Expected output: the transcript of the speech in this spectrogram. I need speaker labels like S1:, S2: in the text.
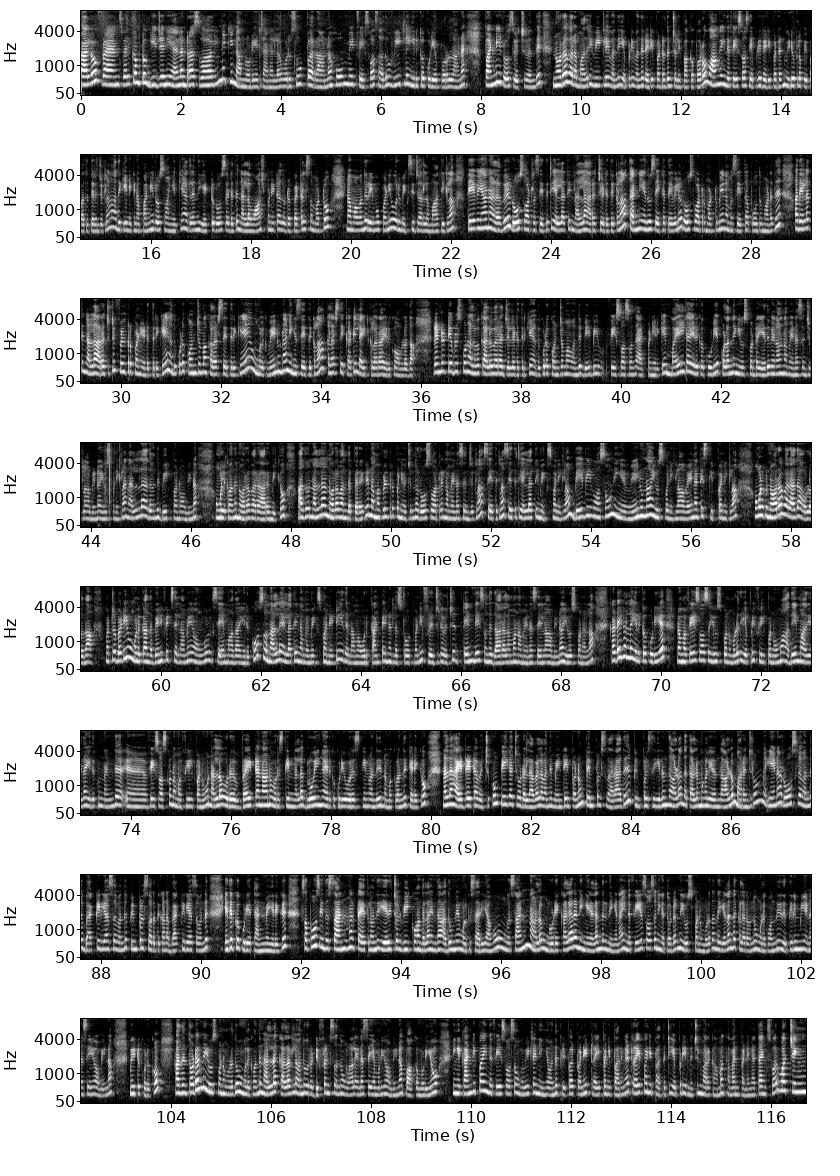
S1: Hello friends welcome to கிஜெனி ஏலண்ட்ராஸ் world இன்றைக்கி நம்மளுடைய சேனலில் ஒரு சூப்பரான ஹோம்மேட் ஃபேஸ் வாஷ் அதுவும் வீட்டில் இருக்கக்கூடிய பொருளான பன்னீர் ரோஸ் வச்சு வந்து நுர வர மாதிரி வீட்டிலே வந்து எப்படி வந்து ரெடி பண்ணுறதுன்னு சொல்லி பார்க்க போகிறோம் வாங்க இந்த ஃபேஸ் வாஷ் எப்படி ரெடி பண்ணுறதுன்னு வீடியோக்குள்ளே போய் பார்த்து தெரிஞ்சுக்கலாம். அதுக்கு இன்றைக்கி நான் பன்னீர் ரோஸ் வாங்கியிருக்கேன். அதுலேருந்து எட்டு ரோஸ் எடுத்து நல்லா வாஷ் பண்ணிவிட்டு அதோட பெட்டல்ஸை மட்டும் நம்ம வந்து ரிமூவ் பண்ணி ஒரு மிக்ஸி ஜாரில் மாற்றிக்கலாம் தேவையான அளவு ரோஸ் வாட்டர் சேர்த்துட்டு எல்லாத்தையும் நல்லா அரைச்சி எடுத்துக்கலாம். தண்ணி எதுவும் சேர்க்க தேவையில்லை. ரோஸ் வாட்டர் மட்டுமே நம்ம சேர்த்தா போதுமானது. அது எல்லாத்தையும் நல்லா அரைச்சிட்டு ஃபில்டர் பண்ணி எடுத்திருக்கேன். அது கூட கொஞ்சமாக கலர் சேர்த்துருக்கேன். உங்களுக்கு வேணும்னா நீங்கள் சேர்த்துக்கலாம். கலர் சேர்க்காட்டி லைட் கலராக இருக்கும் அவ்வளோதான் ரெண்டு டேபிள் ஸ்பூன் அளவுக்கு அலுவேரா ஜெல் எடுத்திருக்கேன். அது கூட கொஞ்சமாக வந்து பேபி ஃபேஸ் வாஷ் வந்து ஆட் பண்ணியிருக்கேன். மைல்டாக இருக்கக்கூடிய குழந்தைங்க யூஸ் பண்ணுற எது வேணாலும் நம்ம என்ன செஞ்சுக்கலாம் அப்படின்னா யூஸ் பண்ணிக்கலாம். நல்லா அதை வந்து பீட் பண்ணோம் அப்படின்னா உங்களுக்கு வந்து நுர வர ஆரம்பிக்கும். அதுவும் நல்லா நுர வந்த பிறகு நம்ம ஃபில்டர் பண்ணி வச்சுருந்த ரோஸ் வாட்டரை நம்ம என்ன செஞ்சுக்கலாம்? சேர்த்துக்கலாம். சேர்த்துட்டு எல்லாத்தையும் மிக்ஸ் பண்ணிக்கலாம். பேபி வாஷும் நீங்கள் வேணும்னா யூஸ் பண்ணிக்கலாம். வேணாட்டி ஸ்கிப் பண்ணிக்கலாம். உங்களுக்கு நுர வராது அவ்வளோதான் மற்றபடி உங்களுக்கு அந்த பெனிஃபிட்ஸ் எல்லாமே உங்களுக்கு சேமாக தான் இருக்கும். ஸோ நல்ல எல்லாத்தையும் நம்ம மிக்ஸ் பண்ணிவிட்டு இதை நம்ம ஒரு கண்டெய்னரில் ஸ்டோர் பண்ணி ஃப்ரிட்ஜில் வச்சு டென் டேஸ் வந்து தாராளமாக நம்ம என்ன செய்யலாம் அப்படின்னா யூஸ் பண்ணலாம். கடைகளில் இருக்கக்கூடிய நம்ம ஃபேஸ் வாஷை யூஸ் பண்ணும்பொழுது எப்படி ஃபீல் பண்ணுவோமோ அதே மாதிரி தான் இதுக்கும் இந்த ஃபேஸ் வாஷ்க்கும் நம்ம ஃபீல் பண்ணுவோம். நல்ல ஒரு பிரைட்டனான ஒரு ஸ்கின் நல்ல க்ளோயிங்காக இருக்கக்கூடிய ஒரு ஸ்கின் வந்து நமக்கு வந்து கிடைக்கும். நல்ல ஹைட்ரேட்டாக வச்சுக்கும். பிஹெச்சோட லெவலை வந்து மெயின்டைன் பண்ணும். பிம்பிள்ஸ் வராது. பிம்பிள்ஸ் இருந்தாலும் அந்த தழும்புகள் இருந்தாலும் மறைஞ்சிரும். ஏன்னா ரோஸில் வந்து பாக்டீரியாஸை வந்து பிம்பிள்ஸ் வரதுக்கான பாக்டீரியாஸை வந்து எதிர்க்கக்கூடிய தன்மை இருக்குது சப்போஸ் இந்த சம்மர் டயத்தில் வந்து எரிச்சல் வீக்கம் அதெல்லாம் இருந்தால் அதுவுமே உங்களுக்கு சரியாகும். உங்கள் சன்னால் உங்களுடைய கலரை நீங்கள் இழந்திருந்தீங்கன்னா இந்த ஃபேஸ் வாஷை நீங்கள் தொடர்ந்து யூஸ் பண்ணும்பொழுது அந்த இழந்த கலரை வந்து உங்களுக்கு வந்து இது திரும்பி என்ன செய்யும் அப்படின்னா மீட்டு கொடுக்கும். அது தொடர்ந்து யூஸ் பண்ணும்பொழுது உங்களுக்கு வந்து நல்ல கலரில் வந்து ஒரு டிஃப்ரென்ஸ் வந்து உங்களால் என்ன செய்ய முடியும் அப்படின்னா பார்க்க முடியும். நீங்கள் கண்டிப்பாக இந்த ஃபேஸ் வாஷை உங்கள் வீட்டில் நீங்கள் வந்து ப்ரிப்பேர் பண்ணி ட்ரை பண்ணி பாருங்கள் ட்ரை பண்ணி பார்த்துட்டு எப்படி இருந்துச்சுன்னு மறக்காமல் கமெண்ட் பண்ணுங்கள் தேங்க்ஸ் ஃபார் வாட்சிங்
